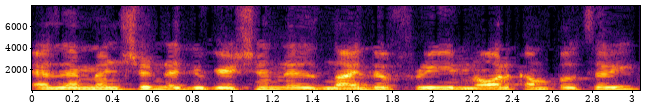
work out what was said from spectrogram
as i mentioned education is neither free nor compulsory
